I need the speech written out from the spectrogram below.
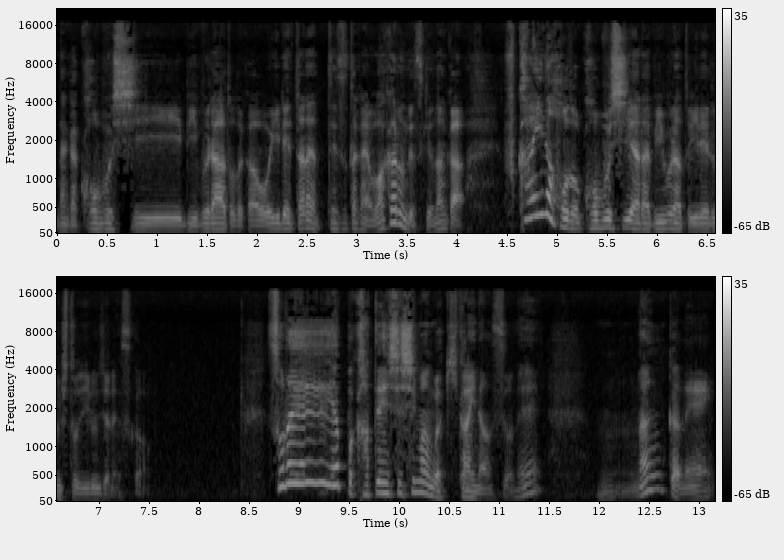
なんか拳ビブラートとかを入れたら点数高いの分かるんですけどなんか不快なほど拳やらビブラート入れる人いるじゃないですか。それやっぱ加点してしまうのが機械なんですよね、うん、なんかね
